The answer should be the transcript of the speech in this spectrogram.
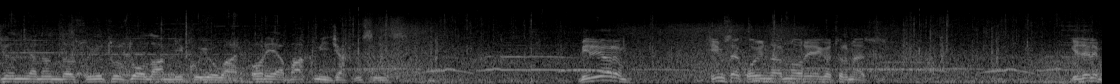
Ağacın yanında suyu tuzlu olan bir kuyu var. Oraya bakmayacak mısınız? Biliyorum. Kimse koyunlarını oraya götürmez. Gidelim.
